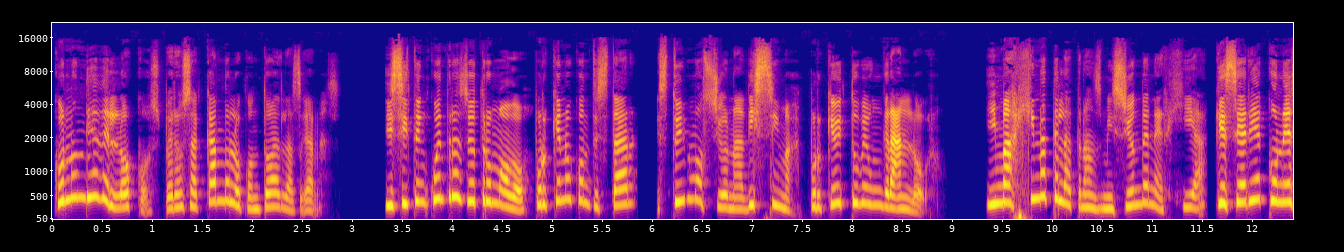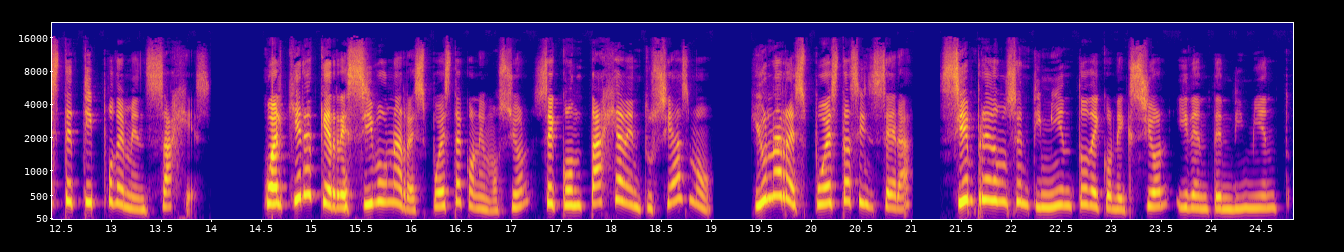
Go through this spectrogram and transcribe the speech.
con un día de locos, pero sacándolo con todas las ganas. Y si te encuentras de otro modo, ¿por qué no contestar estoy emocionadísima porque hoy tuve un gran logro? Imagínate la transmisión de energía que se haría con este tipo de mensajes. Cualquiera que reciba una respuesta con emoción se contagia de entusiasmo. Y una respuesta sincera siempre da un sentimiento de conexión y de entendimiento.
